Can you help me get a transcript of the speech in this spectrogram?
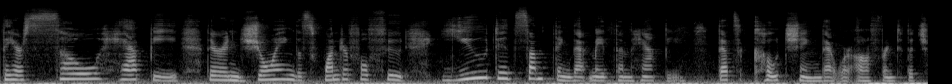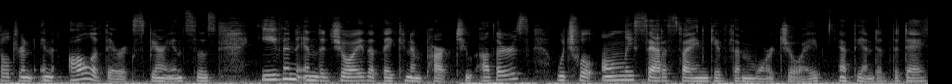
They are so happy. They're enjoying this wonderful food. You did something that made them happy. That's a coaching that we're offering to the children in all of their experiences, even in the joy that they can impart to others, which will only satisfy and give them more joy at the end of the day.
